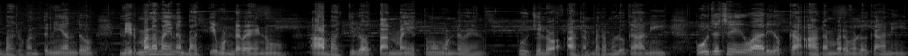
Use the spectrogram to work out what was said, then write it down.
భగవంతుని యందు నిర్మలమైన భక్తి ఉండవేను. ఆ భక్తిలో తన్మయత్వం ఉండవేను. పూజలో ఆడంబరములు కానీ పూజ చేయువారి యొక్క ఆడంబరములు కానీ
